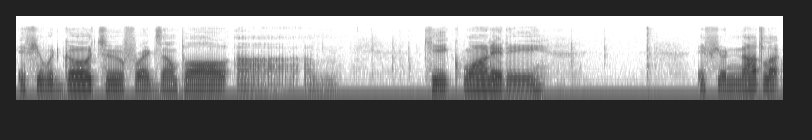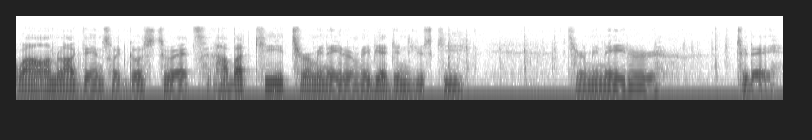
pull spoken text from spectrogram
if you would go to for example um, key quantity if you're not well I'm logged in so it goes to it how about key terminator maybe I didn't use key terminator today.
